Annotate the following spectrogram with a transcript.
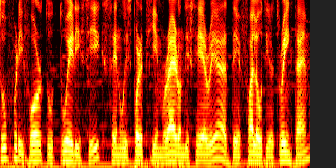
244 to 286 and we spotted him right on this area at the fallow deer drink time.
